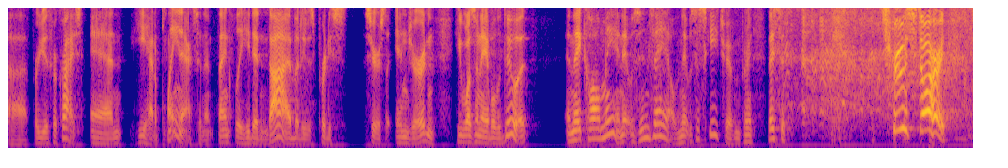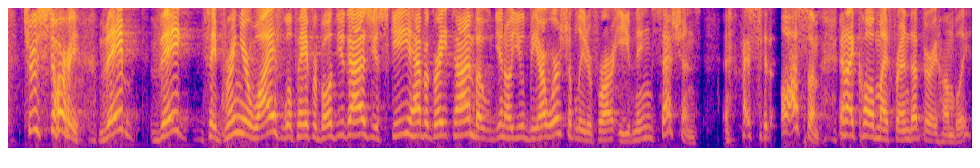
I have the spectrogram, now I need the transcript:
uh, for Youth for Christ. And he had a plane accident. Thankfully, he didn't die, but he was pretty seriously injured, and he wasn't able to do it. And they called me, and it was in Vail, and it was a ski trip. And they said, "True story, true story." They they say, "Bring your wife. We'll pay for both of you guys. You ski, you have a great time, but you know you'll be our worship leader for our evening sessions." And I said, "Awesome!" And I called my friend up very humbly.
